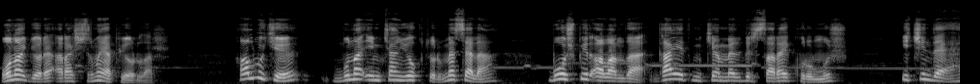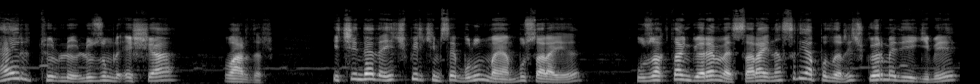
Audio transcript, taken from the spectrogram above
ona göre araştırma yapıyorlar. Halbuki buna imkan yoktur. Mesela boş bir alanda gayet mükemmel bir saray kurulmuş, içinde her türlü lüzumlu eşya vardır. İçinde de hiçbir kimse bulunmayan bu sarayı uzaktan gören ve saray nasıl yapılır hiç görmediği gibi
